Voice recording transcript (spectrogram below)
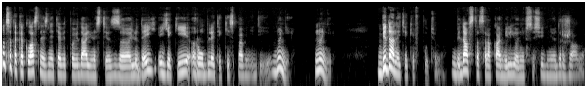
ну це таке класне зняття відповідальності з людей, які роблять якісь певні дії. Ну ні. Ну ні. Біда не тільки в Путіну, біда в 140 мільйонів сусідньої держави.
